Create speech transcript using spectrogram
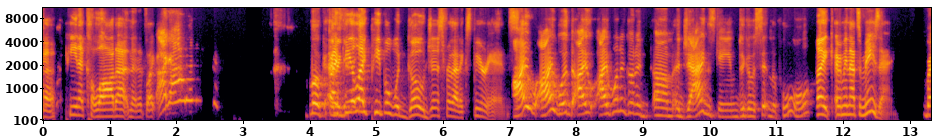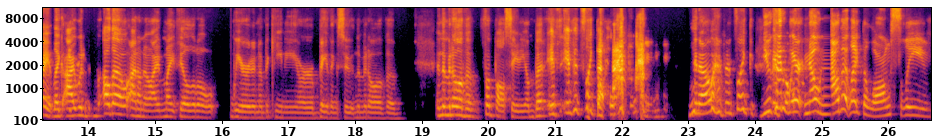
a pina colada, and then it's like, I got it. Look, I again, feel like people would go just for that experience. I I would I I want to go to um a Jags game to go sit in the pool. like, I mean, that's amazing. Right. Like I would although I don't know, I might feel a little weird in a bikini or a bathing suit in the middle of a in the middle of a football stadium. But if if it's like the whole thing, you know, if it's like You could wear no now that like the long sleeve,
